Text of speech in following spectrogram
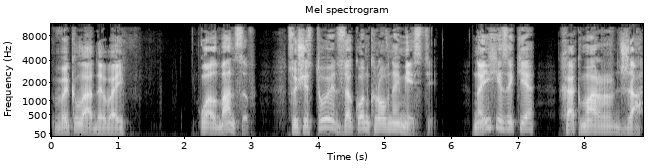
«Выкладывай». У албанцев существует закон кровной мести. На их языке хакмарджа,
